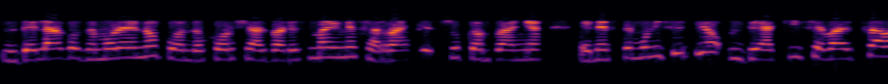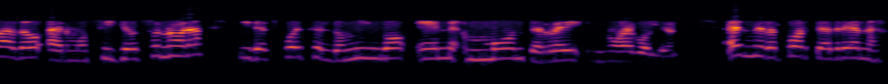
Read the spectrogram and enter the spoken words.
de Lagos de Moreno, cuando Jorge Álvarez Maínez arranque su campaña en este municipio. De aquí se va el sábado a Hermosillo, Sonora, y después el domingo en Monterrey, Nuevo León. Es mi reporte, Adriana.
